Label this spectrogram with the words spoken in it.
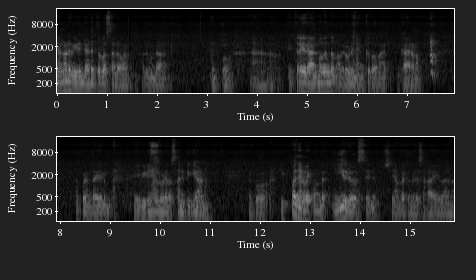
ഞങ്ങളുടെ വീടിന്റെ അടുത്തുള്ള സ്ഥലമാണ്. അതുകൊണ്ടാണ് ഇപ്പോൾ ഇത്രയൊരു ആത്മബന്ധം അവരോട് ഞങ്ങൾക്ക് തോന്നാൻ കാരണം. അപ്പോൾ എന്തായാലും ഈ വീഡിയോ ഞങ്ങളിവിടെ അവസാനിപ്പിക്കുകയാണ്. അപ്പോൾ ഇപ്പോൾ ഞങ്ങളെ കൊണ്ട് ഈ ഒരു അവസ്ഥയിൽ ചെയ്യാൻ പറ്റുന്നൊരു സഹായം ഇതാണ്.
